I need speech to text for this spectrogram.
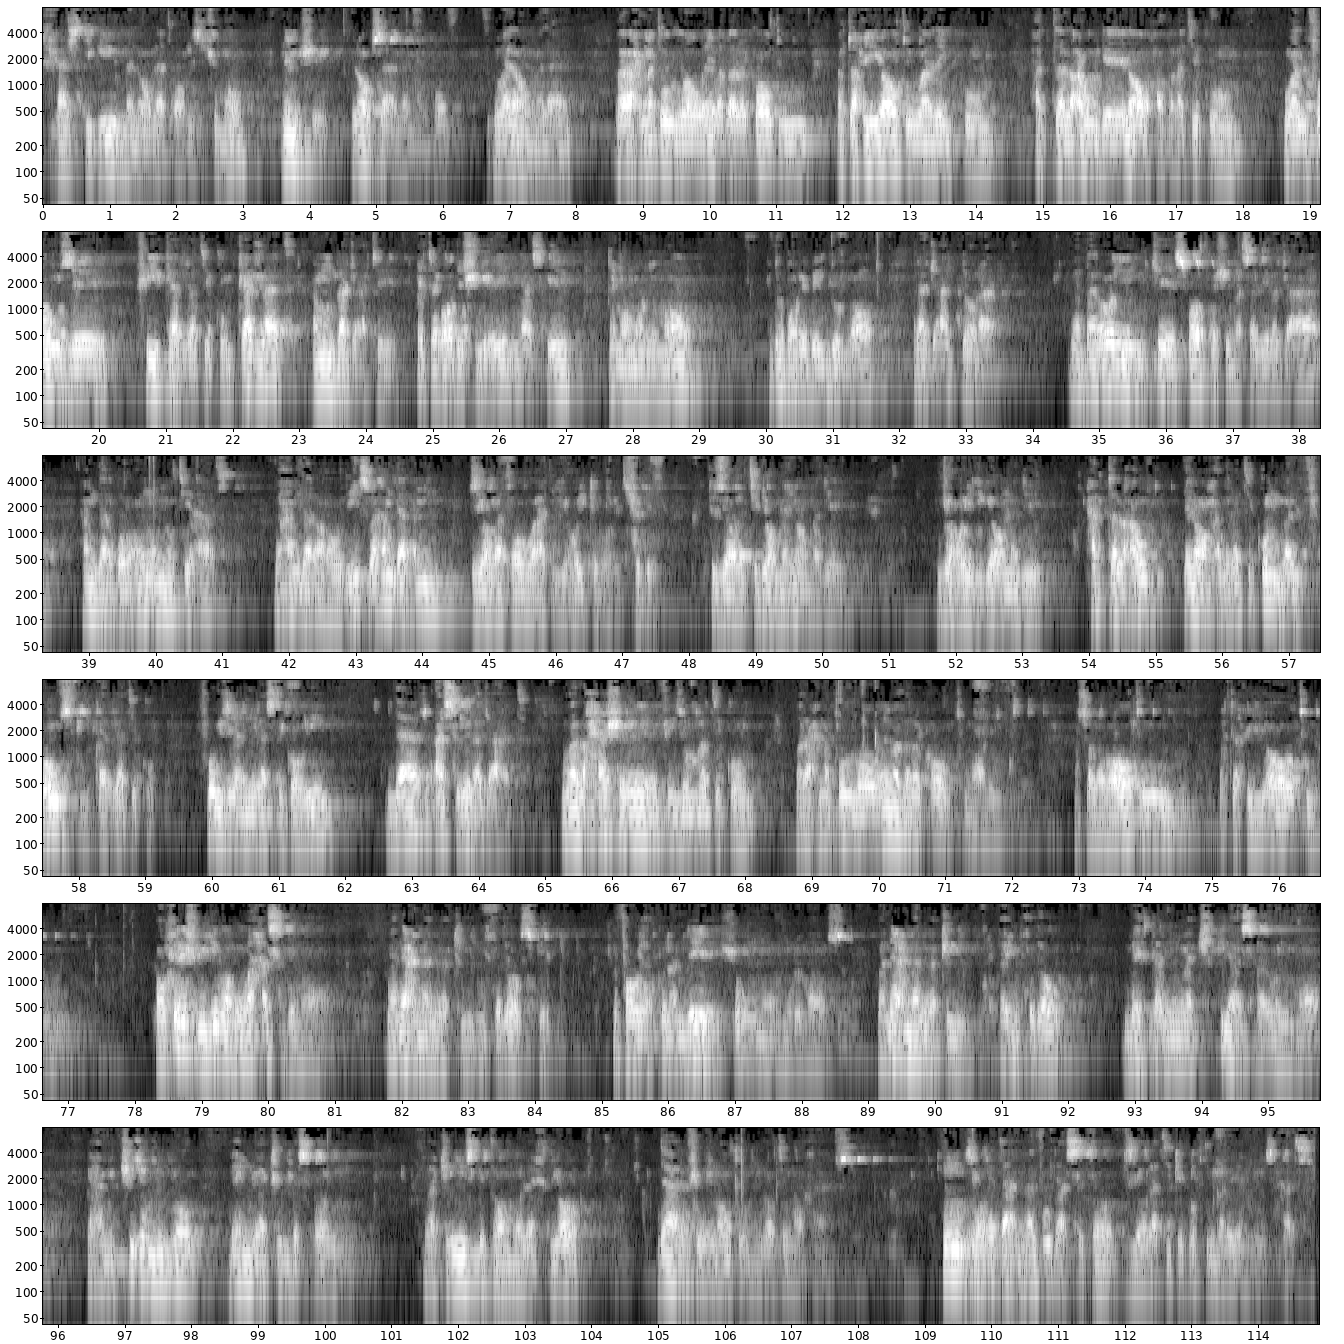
خستگی و ملالت آرز شما نمیشه. لا سعم منه ولا ملل و رحمت الله و برکاته و تحیاته علیکم حتى العود إلى حضرتكم والفوز فی کرتکم کرت همون رجعته اعتقاد شیعه این است که امامان ما دوباره به این دنیا رجعت دارند و برای اینکه اثبات بشه مسئله رجعت هم در قرآن آیاتی هست و هم در احادیث و هم در همین زیارت ها و عدیه هایی که وارد شده. تو زیارت جامعه آمده جاهای دیگه آمده. حتی العود الى حضرتکم و الفوز فی فوز یعنی رستگاری در عصر رجعت. و الحشر فی زمرتکم و رحمت الله و برکاته علیکم. و صلوات و تحیات. آخرش میگی و هو حسبنا و نعم الوکیل. این خداست که کفایت کننده شعون و امور ماست. و نعم الوکیل و این خدا بهترین وکیل است برای ما که همین چیزمون رو به این وکیل بسپاریم. وکیلی است که تامل اختیار در و امورات ما هست. این زیارت اول بود از تا زیارتی که گفتیم برای امروز هست.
